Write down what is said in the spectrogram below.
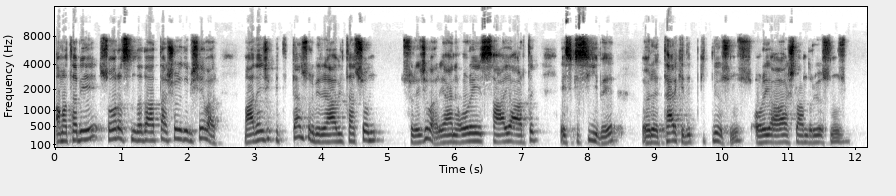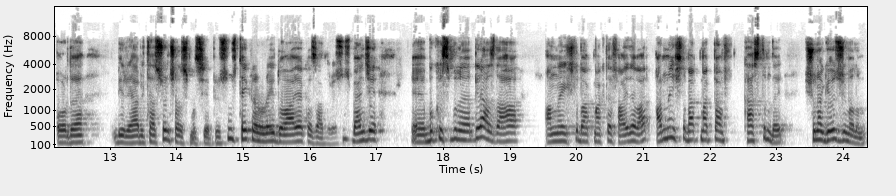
Ama tabii sonrasında da hatta şöyle de bir şey var. Madencilik bittikten sonra bir rehabilitasyon süreci var. Yani orayı sahayı artık eskisi gibi öyle terk edip gitmiyorsunuz. Orayı ağaçlandırıyorsunuz. Orada bir rehabilitasyon çalışması yapıyorsunuz. Tekrar orayı doğaya kazandırıyorsunuz. Bence e, bu kısmını biraz daha anlayışlı bakmakta fayda var. Anlayışlı bakmaktan kastım da şuna göz yumalım.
